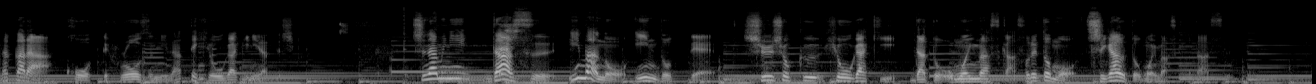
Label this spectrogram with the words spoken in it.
た。だから凍ってフローズンになって氷河期になってしまった。ちなみにダース、今のインドって就職氷河期だと思いますか？それとも違うと思いますかダース？うん、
